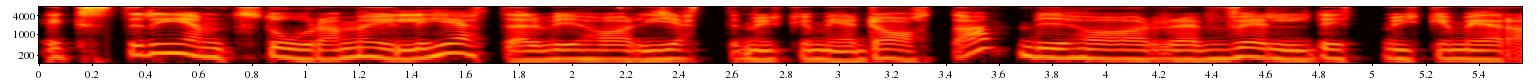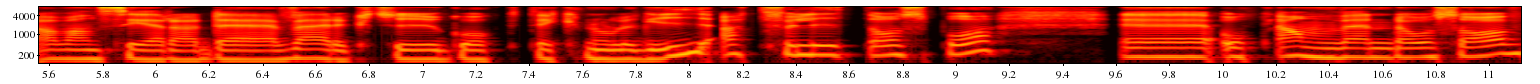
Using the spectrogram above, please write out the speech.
extremt stora möjligheter. Vi har jättemycket mer data. Vi har väldigt mycket mer avancerade verktyg och teknologi att förlita oss på eh, och använda oss av.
